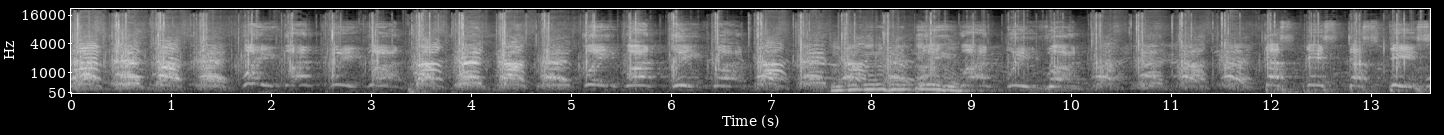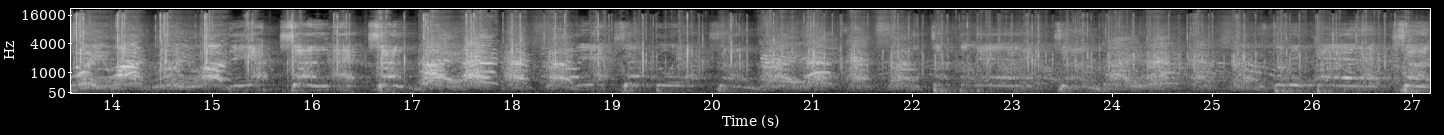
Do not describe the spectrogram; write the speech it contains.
justice, we want we justice, we want we justice, we want we want justice justice we want, we want reaction action direct action, reaction to action direct action action direct action শ্রমিকের অ্যাকশন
